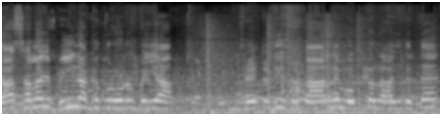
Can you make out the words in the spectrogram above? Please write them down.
10 ਸਾਲਾਂ 'ਚ 20 ਲੱਖ ਕਰੋੜ ਰੁਪਈਆ ਸੈਂਟਰ ਦੀ ਸਰਕਾਰ ਨੇ ਮੁਫਤ ਅਨਾਜ ਦਿੱਤਾ ਹੈ।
